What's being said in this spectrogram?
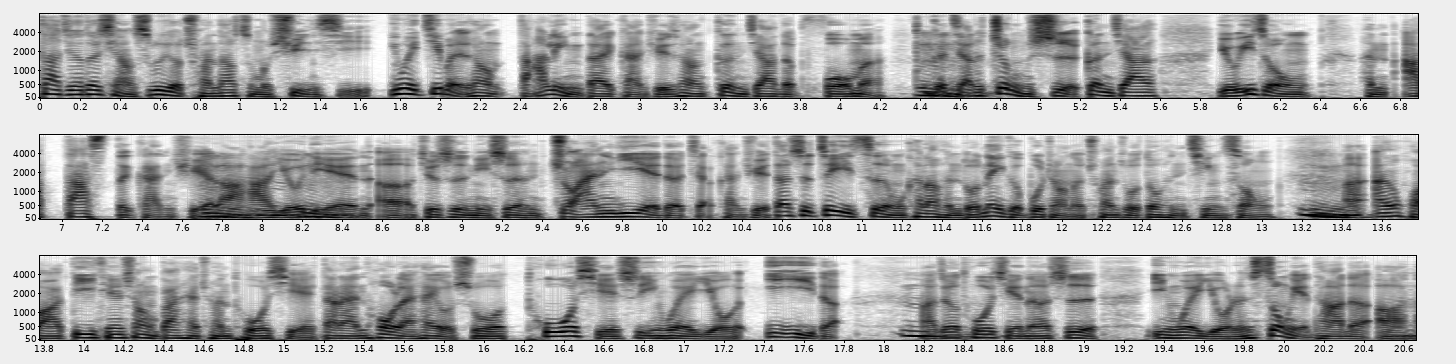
大家在想，是不是有传达什么讯息？因为基本上打领带感觉上更加的 formal。更加的正式，更加有一种很阿达斯的感觉啦哈，有点呃，就是你是很专业的这样感觉。但是这一次我们看到很多内阁部长的穿着都很轻松，啊，安华第一天上班还穿拖鞋，当然后来还有说拖鞋是因为有意义的。啊，这个拖鞋呢，是因为有人送给他的啊，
